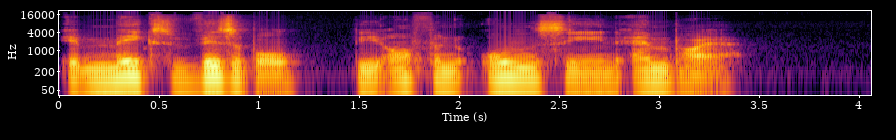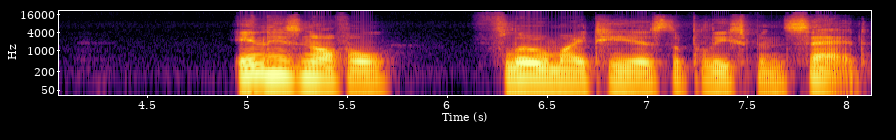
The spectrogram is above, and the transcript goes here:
It makes visible the often unseen empire. In his novel, Flow My Tears, the Policeman Said,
